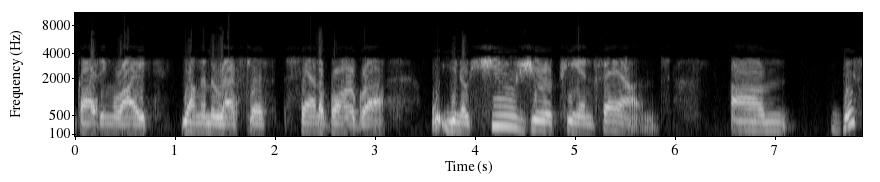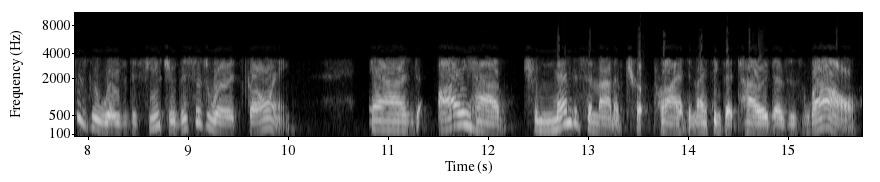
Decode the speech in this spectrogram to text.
Guiding Light, Young and the Restless, Santa Barbara, you know, huge European fans, um, this is the wave of the future. This is where it's going. And I have tremendous amount of tr- pride, and I think that Tyler does as well,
